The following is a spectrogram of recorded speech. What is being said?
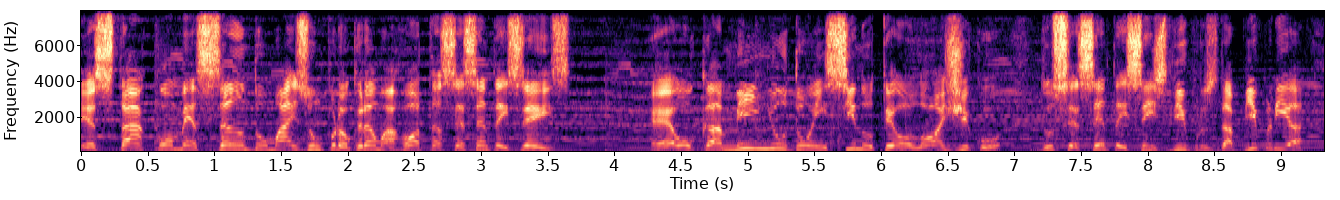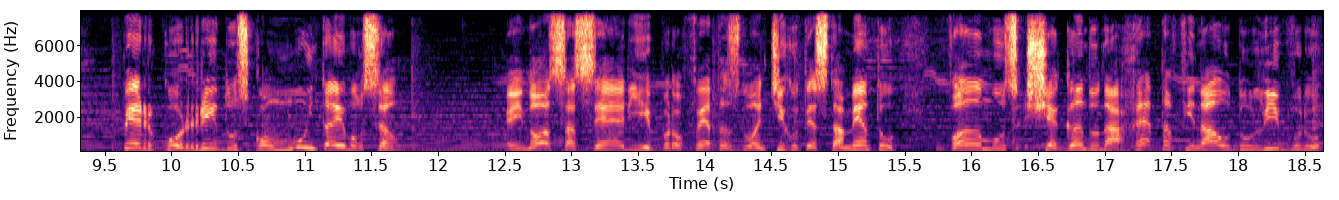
Está começando mais um programa Rota 66. É o caminho do ensino teológico dos 66 livros da Bíblia percorridos com muita emoção. Em nossa série Profetas do Antigo Testamento, vamos chegando na reta final do livro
